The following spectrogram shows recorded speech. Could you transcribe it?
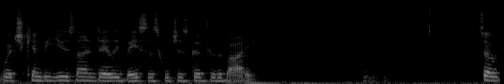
which can be used on a daily basis which is good for the body. So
